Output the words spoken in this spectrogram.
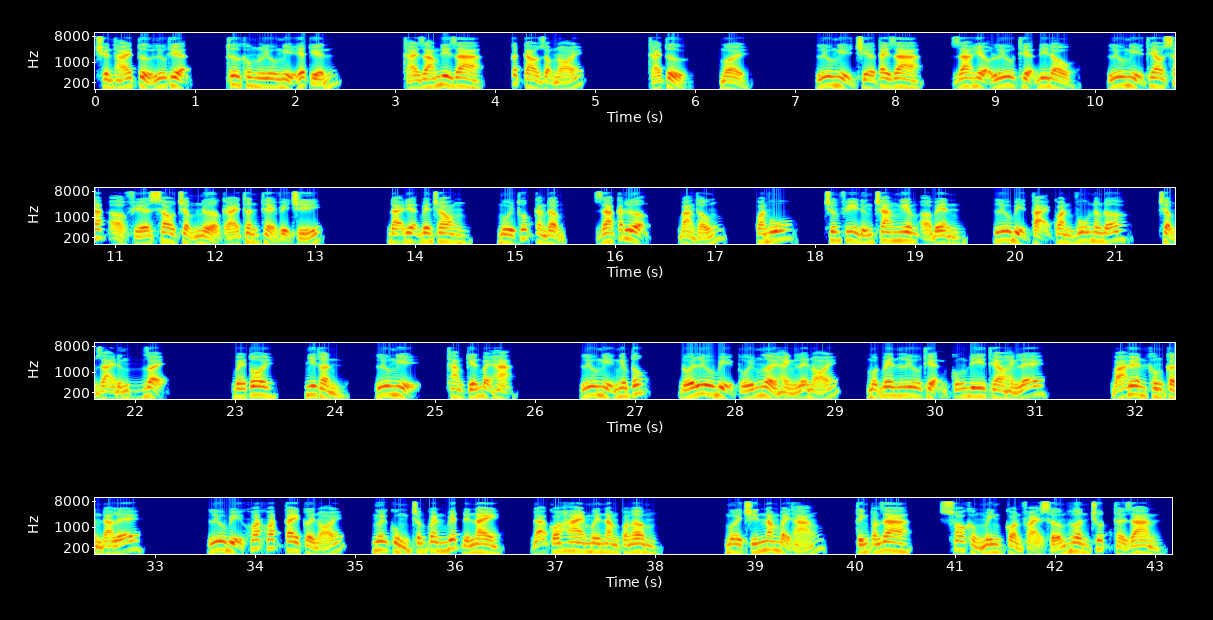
Truyền thái tử Lưu Thiện, thư không Lưu Nghị yết kiến. Thái giám đi ra, cất cao giọng nói. Thái tử, mời. Lưu Nghị chia tay ra, ra hiệu Lưu Thiện đi đầu, Lưu Nghị theo sát ở phía sau chậm nửa cái thân thể vị trí. Đại điện bên trong, mùi thuốc càng đậm, ra cắt lượng, bàng thống, quan vũ, Trương Phi đứng trang nghiêm ở bên, Lưu bị tại quan vũ nâng đỡ, chậm rãi đứng dậy. Bề tôi, nhi thần, Lưu Nghị, tham kiến bệ hạ. Lưu Nghị nghiêm túc, đối Lưu bị túi người hành lễ nói, một bên Lưu Thiện cũng đi theo hành lễ. Bá huyên không cần đa lễ. Lưu bị khoát khoát tay cười nói, ngươi cùng chấm quen biết đến nay, đã có 20 năm quang âm. 19 năm 7 tháng, tính toán ra, so khổng minh còn phải sớm hơn chút thời gian.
